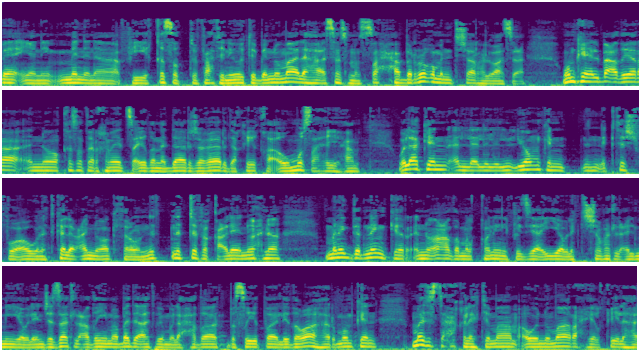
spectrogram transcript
يعني مننا في قصة تفاحة نيوتن بأنه ما لها أساس من الصحة بالرغم من انتشارها الواسع. ممكن البعض يرى أنه قصة الرخميتس أيضا الدارجة غير دقيقة أو مو صحيحة. ولكن اليوم ممكن نكتشفه أو نتكلم عنه أكثر ونتفق عليه أنه إحنا ما نقدر ننكر أنه أعظم القوانين الفيزيائية والاكتشافات العلمية والإنجازات العظيمة بدأت بملاحظات بسيطة لظواهر ممكن ما تستحق الاهتمام أو أنه ما راح يلقي لها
